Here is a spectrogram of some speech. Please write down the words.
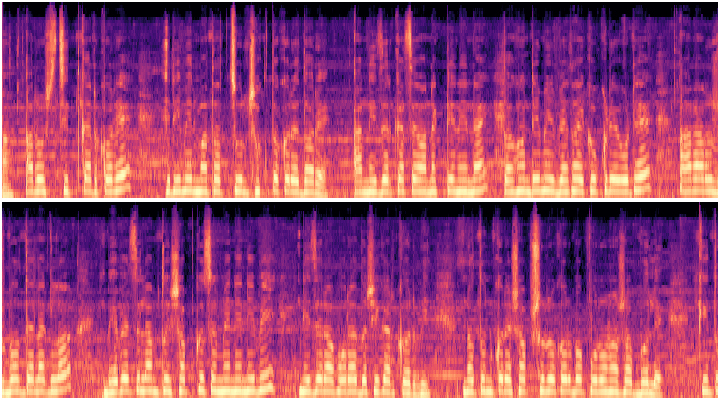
না। আরুষ চিৎকার করে রিমির মাথার চুল শক্ত করে ধরে আর নিজের কাছে অনেক টেনে নেয়। তখন রিমি ব্যথায় কুকড়ে ওঠে আর আরুষ বলতে লাগল, ভেবেছিলাম তুই সব কিছু মেনে নিবি, নিজের অপরাধ স্বীকার করবি। নতুন করে সব শুরু করব পুরনো সব বলে কিন্তু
